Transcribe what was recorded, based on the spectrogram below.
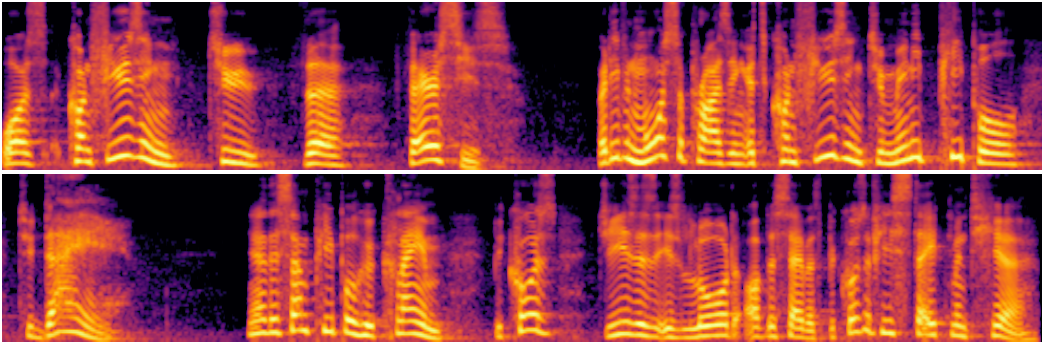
was confusing to the Pharisees. But even more surprising, it's confusing to many people today. You know, there's some people who claim because Jesus is Lord of the Sabbath, because of his statement here,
